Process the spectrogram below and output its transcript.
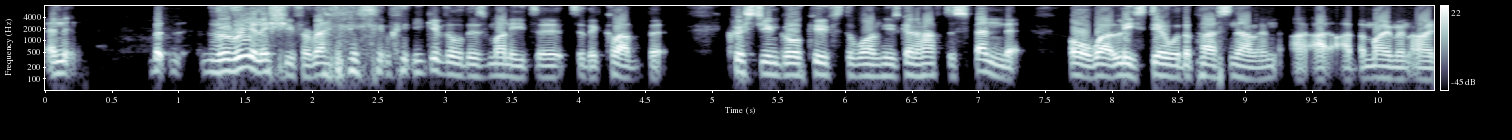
And but the real issue for Rennes is you give all this money to, to the club, but Christian Gourcuff's the one who's going to have to spend it, or well, at least deal with the personnel. And I, I, at the moment, I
